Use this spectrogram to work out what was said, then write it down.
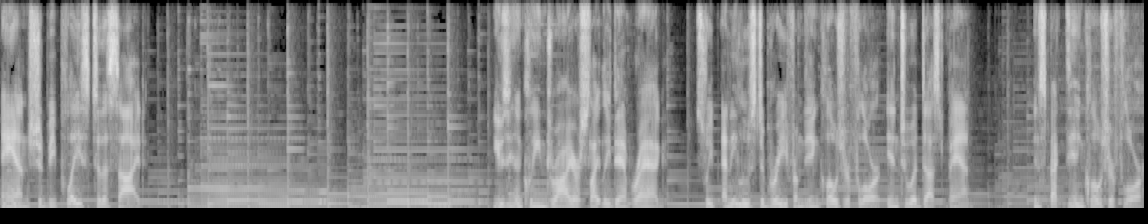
and should be placed to the side. Using a clean dry or slightly damp rag, sweep any loose debris from the enclosure floor into a dustpan. Inspect the enclosure floor,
